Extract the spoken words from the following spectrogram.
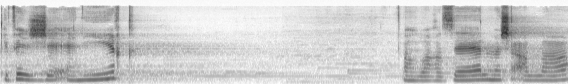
كيفاش جا أنيق. فهو غزال ما شاء الله.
